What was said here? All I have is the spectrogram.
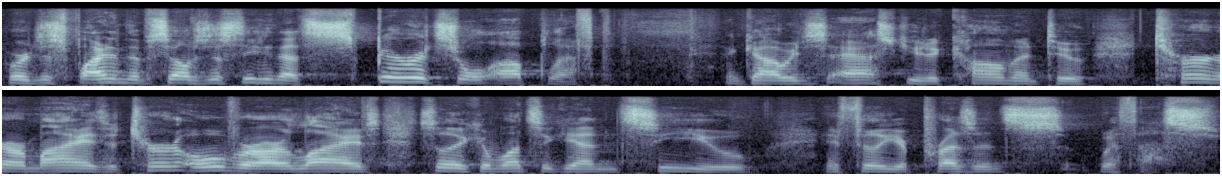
who are just finding themselves just needing that spiritual uplift. And God, we just ask you to come and to turn our minds, to turn over our lives so that we can once again see you and feel your presence with us.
